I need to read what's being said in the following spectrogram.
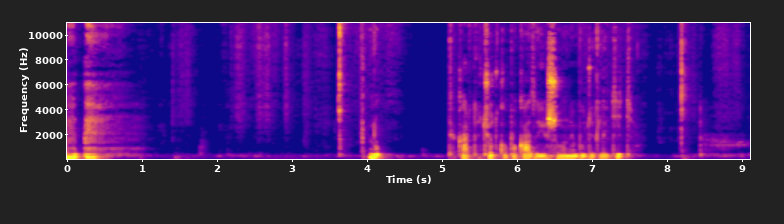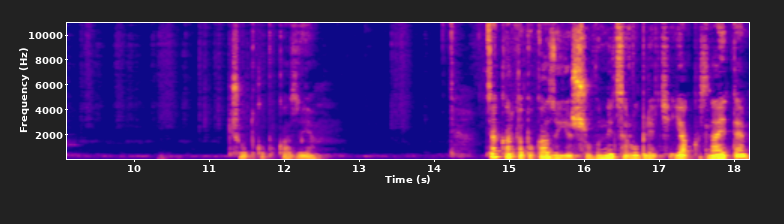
Ну, ця карта чітко показує, що вони будуть летіти. Чітко показує. Ця карта показує, що вони це роблять, як, знаєте,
